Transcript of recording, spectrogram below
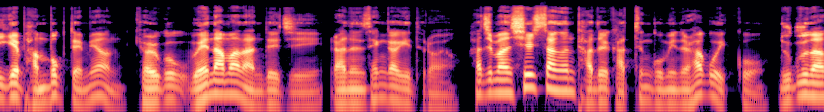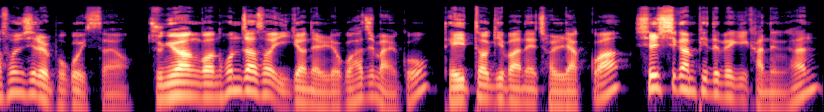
이게 반복되면 결국 왜 나만 안 되지? 라는 생각이 들어요. 하지만 실상은 다들 같은 고민을 하고 있고 누구나 손실을 보고 있어요. 중요한 건 혼자서 이겨내려고 하지 말고 데이터 기반의 전략과 실시간 피드백이 가능한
